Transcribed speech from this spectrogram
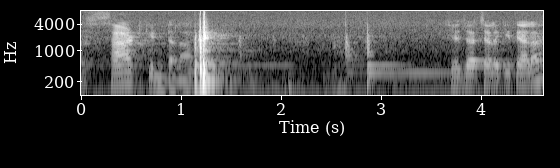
साठ क्विंटल आला. शेजारच्याला किती आला?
